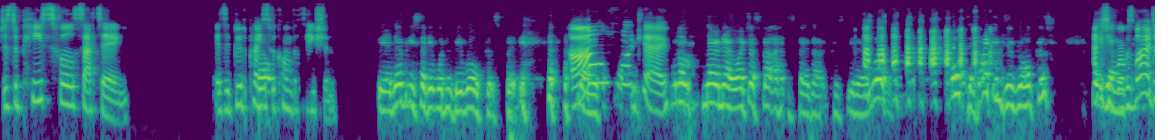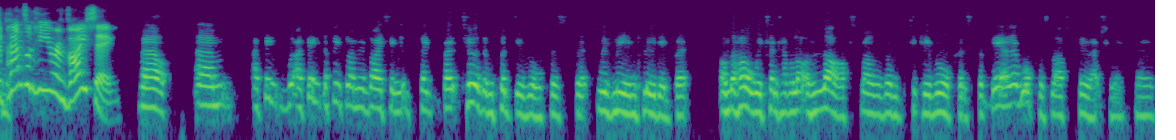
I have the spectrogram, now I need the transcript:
just a peaceful setting is a good place well, for conversation. Yeah nobody said it wouldn't be raucous but oh okay. no, no no i just felt i had to say that because you know raucous i can do raucous actually raucous well it depends on who you're inviting. Well um I think I think the people I'm inviting, they, both two of them could do raucous, but with me included. But on the whole, we tend to have a lot of laughs rather than particularly raucous. But yeah, they're raucous laughs too, actually. So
